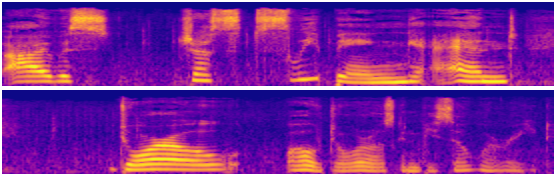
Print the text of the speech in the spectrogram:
I was just sleeping, and Dorro. Oh, Dorro's gonna be so worried.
